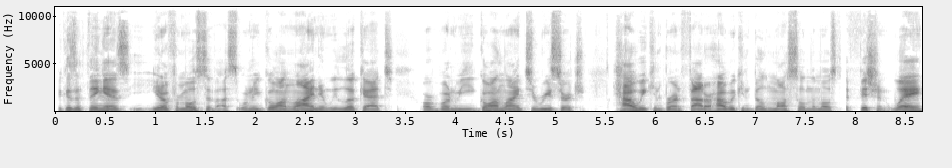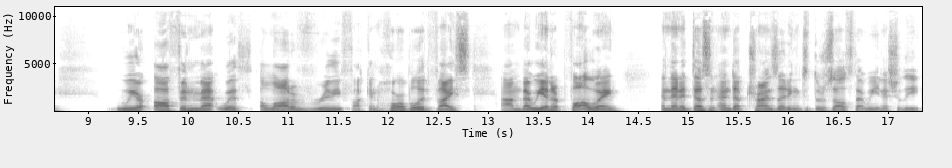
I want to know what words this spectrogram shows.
Because the thing is, you know, for most of us, when we go online and we look at, or when we go online to research how we can burn fat or how we can build muscle in the most efficient way, we are often met with a lot of really fucking horrible advice um, that we end up following and then it doesn't end up translating into the results that we initially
